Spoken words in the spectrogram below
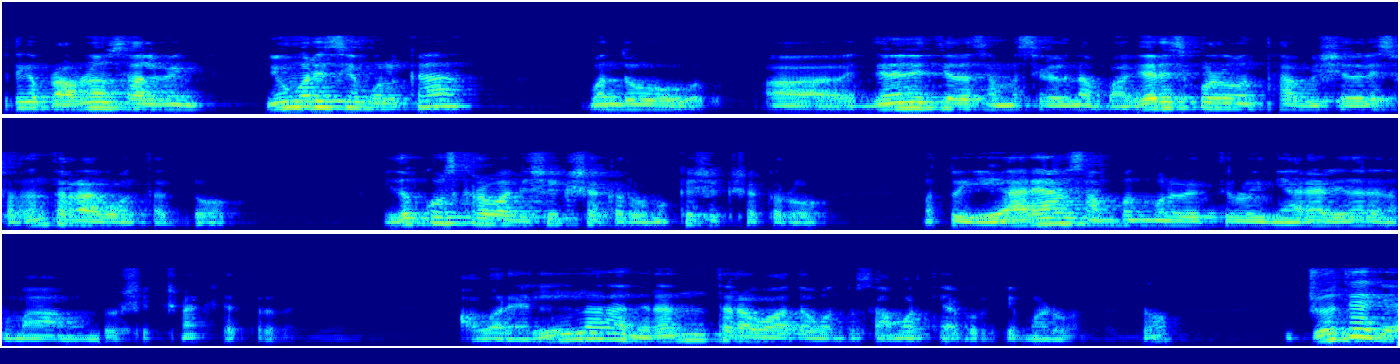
ಜೊತೆಗೆ ಪ್ರಾಬ್ಲಮ್ ಸಾಲ್ವಿಂಗ್ ನ್ಯೂಮರಿಸಿ ಮೂಲಕ ಒಂದು ದಿನನಿತ್ಯದ ಸಮಸ್ಯೆಗಳನ್ನ ಬಗೆಹರಿಸಿಕೊಳ್ಳುವಂತಹ ವಿಷಯದಲ್ಲಿ ಸ್ವತಂತ್ರರಾಗುವಂಥದ್ದು. ಇದಕ್ಕೋಸ್ಕರವಾಗಿ ಶಿಕ್ಷಕರು, ಮುಖ್ಯ ಶಿಕ್ಷಕರು ಮತ್ತು ಯಾರ್ಯಾರು ಸಂಪನ್ಮೂಲ ವ್ಯಕ್ತಿಗಳು ಇನ್ಯಾರ್ಯಾರು ಇದ್ದಾರೆ ನಮ್ಮ ಒಂದು ಶಿಕ್ಷಣ ಕ್ಷೇತ್ರದಲ್ಲಿ, ಅವರೆಲ್ಲರ ನಿರಂತರವಾದ ಒಂದು ಸಾಮರ್ಥ್ಯ ಅಭಿವೃದ್ಧಿ ಮಾಡುವಂಥದ್ದು. ಜೊತೆಗೆ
